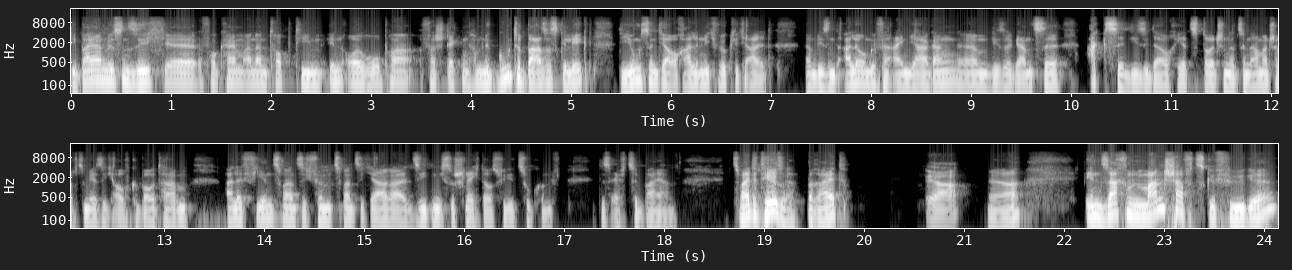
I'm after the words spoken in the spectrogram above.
die Bayern müssen sich äh, vor keinem anderen Top-Team in Europa verstecken, haben eine gute Basis gelegt. Die Jungs sind ja auch alle nicht wirklich alt. Ähm, die sind alle ungefähr ein Jahrgang. Ähm, diese ganze Achse, die sie da auch jetzt deutsche Nationalmannschaftsmäßig aufgebaut haben, alle 24, 25 Jahre alt, sieht nicht so schlecht aus für die Zukunft des FC Bayern. Zweite These, bereit? Ja. Ja. In Sachen Mannschaftsgefüge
